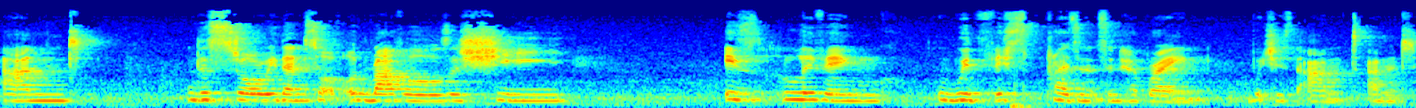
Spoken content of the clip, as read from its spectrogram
And the story then sort of unravels as she is living with this presence in her brain which is the ant and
